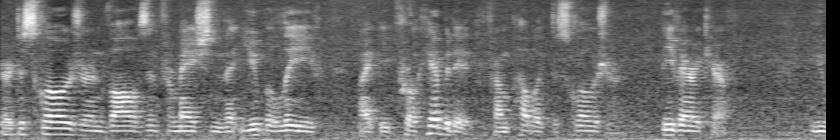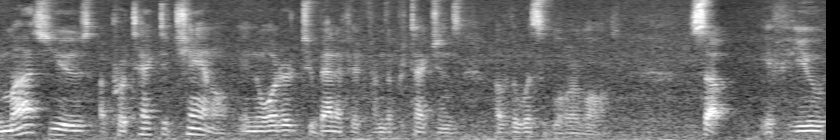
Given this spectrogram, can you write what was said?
your disclosure involves information that you believe might be prohibited from public disclosure, be very careful. You must use a protected channel in order to benefit from the protections of the whistleblower laws. So, if you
